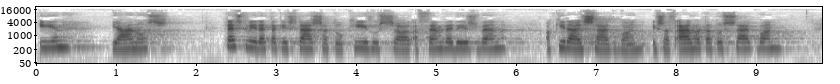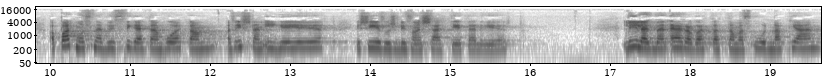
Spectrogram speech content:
Én, János, testvéretek és társatok Jézussal a szenvedésben, a királyságban és az álhatatosságban, a Patmos nevű szigeten voltam az Isten igéjéért és Jézus bizonságtételéért. Lélekben elragadtattam az Úr napján,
